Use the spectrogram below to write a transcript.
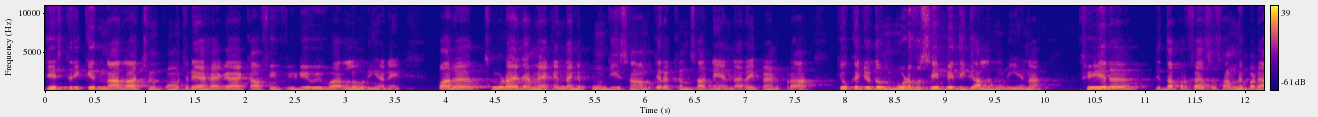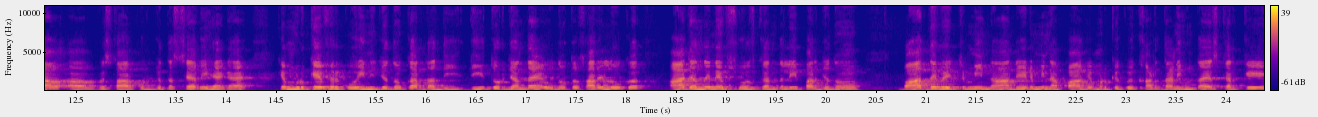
ਜਿਸ ਤਰੀਕੇ ਦੇ ਨਾਲ ਰਾਸ਼ਨ ਪਹੁੰਚ ਰਿਹਾ ਹੈਗਾ ਕਾਫੀ ਵੀਡੀਓ ਵੀ ਵਾਇਰਲ ਹੋ ਰਹੀਆਂ ਨੇ। ਪਰ ਥੋੜਾ ਜਿਹਾ ਮੈਂ ਕਹਿੰਦਾ ਕਿ ਪੂੰਜੀ ਸਾਂਭ ਕੇ ਰੱਖਣ ਸਾਡੇ ਐਨ ਆਰ ਆਈ ਭੈਣ ਭਰਾ ਕਿਉਂਕਿ ਜਦੋਂ ਮੁੜ ਵਸੇਬੇ ਦੀ ਗੱਲ ਹੋਣੀ ਹੈ ਨਾ ਫਿਰ ਜਿੱਦਾਂ ਪ੍ਰੋਫੈਸਰ ਸਾਹਿਬ ਨੇ ਬੜਾ ਅਹ, ਵਿਸਤਾਰਪੂਰਵਕ ਦੱਸਿਆ ਵੀ ਹੈਗਾ ਕਿ ਮੁੜ ਕੇ ਫਿਰ ਕੋਈ ਨਹੀਂ ਜਦੋਂ ਘਰ ਦਾ ਦੀ- ਜੀ ਤੁਰ ਜਾਂਦਾ ਹੈ ਉਦੋਂ ਤਾਂ ਸਾਰੇ ਲੋਕ ਆ ਜਾਂਦੇ ਨੇ ਅਫਸੋਸ ਕਰਨ ਦੇ ਲਈ ਪਰ ਜਦੋਂ ਬਾਅਦ ਦੇ ਵਿੱਚ ਮਹੀਨਾ ਡੇਢ ਮਹੀਨਾ ਪਾ ਕੇ ਮੁੜ ਕੇ ਕੋਈ ਖੜਦਾ ਨਹੀਂ ਹੁੰਦਾ ਇਸ ਕਰਕੇ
